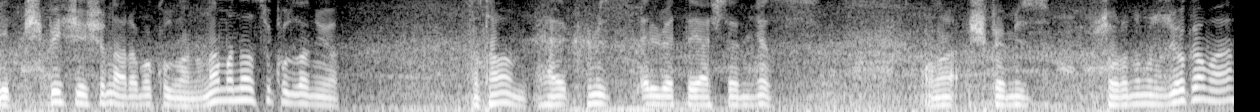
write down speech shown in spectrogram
75 yaşında araba kullanan ama nasıl kullanıyor? Ya tamam hepimiz elbette yaşlanacağız. Ona şüphemiz sorunumuz yok ama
